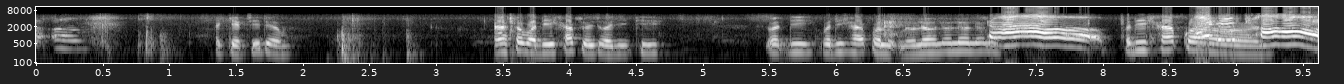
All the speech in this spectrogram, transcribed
อเออไปเก็บที่เดิมอะสวัสดีครับสวยๆอีกที สวัสดีสวัสดีครับก่อนลูกเร็วๆเร็วๆเร็วๆเร็วเถอะๆสวัสดีครับก่อแล้วดูนเถอะ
